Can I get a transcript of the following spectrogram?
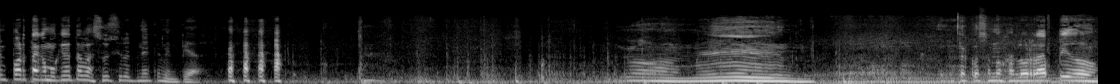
No importa, como que estaba sucio, lo tenía que limpiar. oh, man. Esta cosa no jaló rápido.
